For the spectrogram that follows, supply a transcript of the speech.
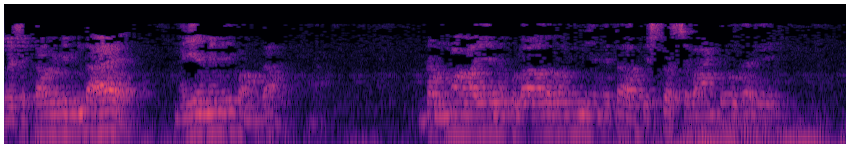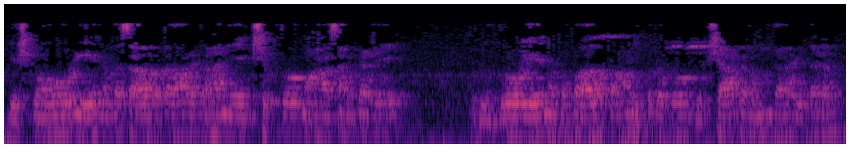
वैसे कर्म की निंदा है, मैं ये मैं नहीं कहूँगा। ब्रह्मायन कुलालवम नियमित विश्व से भांडोदरे विष्णुर्येन दशावतार कहने क्षिप्तो महासंकट। रुद्रो येन कपाल पाणिपतो भिक्षाटनम कारित।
